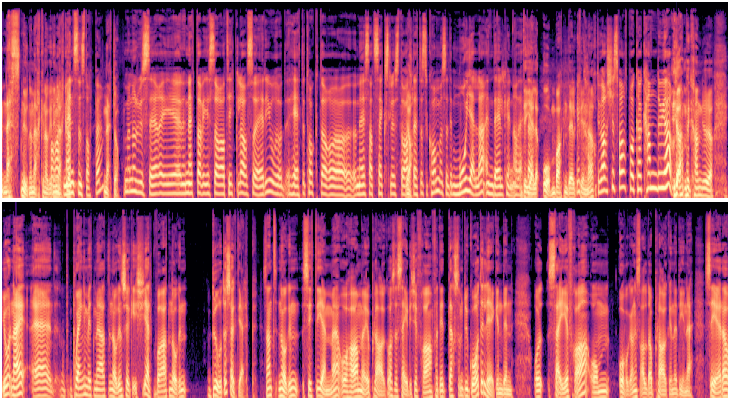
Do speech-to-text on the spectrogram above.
Nesten uten å merke noe. Bare at mensen stopper? Nettopp. Men når du ser i nettaviser og artikler, så er det jo hetetokter og nedsatt sexlyst og alt Ja. dette som kommer, så det må gjelde en del kvinner, dette. Det gjelder åpenbart en del kvinner. kan- Du har ikke svart på hva kan du gjøre? Ja, vi kan jo gjøre Jo, nei, eh, poenget mitt med at noen søker ikke hjelp, var at noen burde søkt hjelp. Sant? Noen sitter hjemme og har mye plager, og så sier de ikke fra. For dersom du går til legen din og sier fra om overgangsalderplagene dine, så er det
